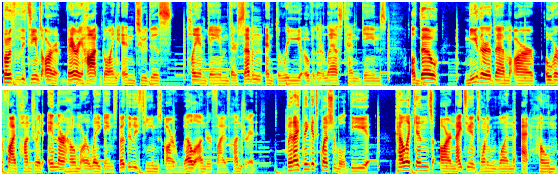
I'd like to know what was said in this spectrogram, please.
both of the teams are very hot going into this play-in game. They're 7 and 3 over their last 10 games. Although neither of them are over 500 in their home or away games. Both of these teams are well under 500. But I think it's questionable. The Pelicans are 19 and 21 at home,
